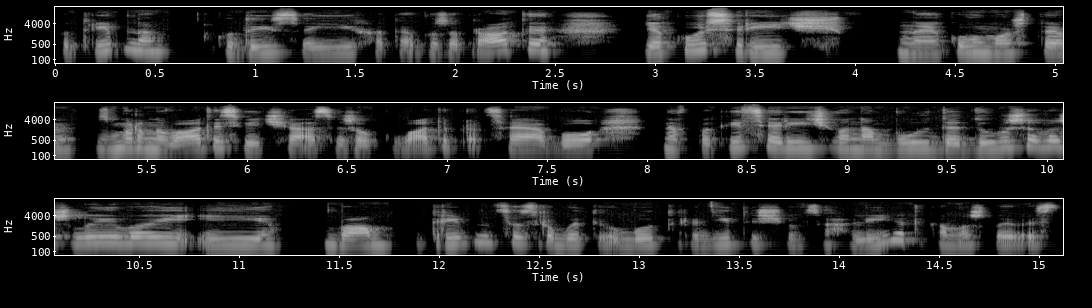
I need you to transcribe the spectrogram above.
потрібно кудись заїхати або забрати якусь річ. На яку ви можете змарнувати свій час і жалкувати про це, або навпаки, ця річ вона буде дуже важливою, і вам потрібно це зробити. Ви будете радіти, що взагалі є така можливість.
